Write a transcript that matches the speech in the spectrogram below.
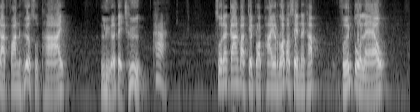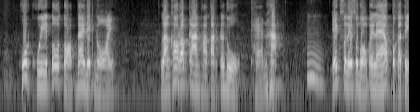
กัดฟันเฮือกสุดท้าย เหลือแต่ชื่อ ค่ะ ส่วนอาการบาดเจ็บปลอดภัยร้อยเปอร์เซ็นต์นะครับ ฟื้นตัวแล้ว พูดคุยโต้ตอบได้เล็กน้อย หลังเข้ารับการผ่าตัดกระดูกแขนหักอืมเอ็กซเรย์สมองไปแล้วปกติ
